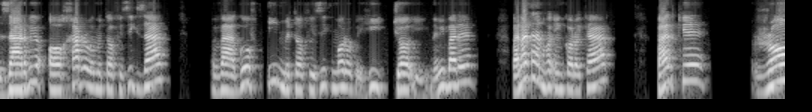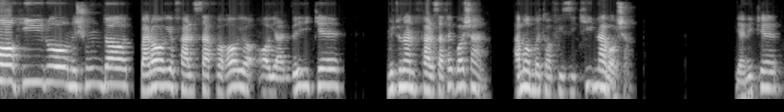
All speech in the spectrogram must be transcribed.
ضربه آخر رو به متافیزیک زد و گفت این متافیزیک ما رو به هیچ جایی نمی‌بره و نه تنها این کارو کرد بلکه راهی رو نشون داد برای فلسفه های آینده ای که می‌تونن فلسفه باشن اما متافیزیکی نباشن. یعنی که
